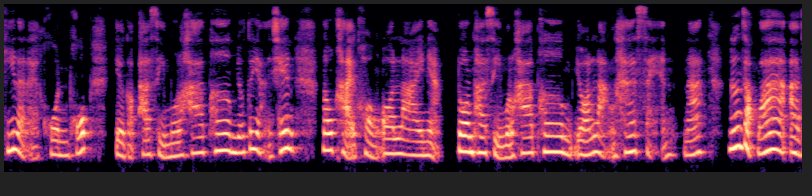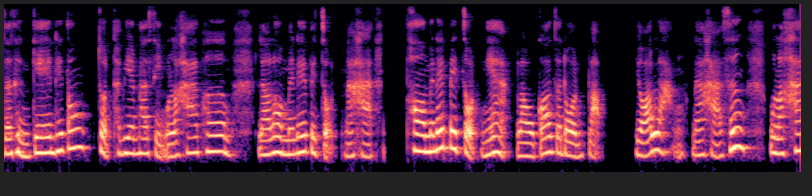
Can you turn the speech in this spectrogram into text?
ที่หลายๆ คนพบเกี่ยวกับภาษีมูลค่าเพิ่ม ยกตัวอย่างเช่น เราขายของออนไลน์เนี่ยโดนภาษีมูลค่าเพิ่มย้อนหลัง 5 0 0แสน นะเนื่องจากว่าอาจจะถึงเกณฑ์ที่ต้องจดทะเบียนภาษีมูลค่าเพิ่ม แล้วเราไม่ได้ไปจดนะคะ พอไม่ได้ไปจดเนี่ยเราก็จะโดนปรับย้อนหลังนะคะ ซึ่งมูลค่า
